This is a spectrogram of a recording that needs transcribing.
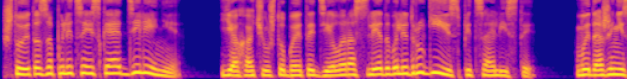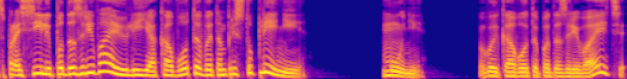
Что это за полицейское отделение? Я хочу, чтобы это дело расследовали другие специалисты. Вы даже не спросили, подозреваю ли я кого-то в этом преступлении. Муни, вы кого-то подозреваете?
